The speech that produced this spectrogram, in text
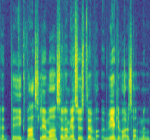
at det ikke var slemmere, selvom jeg synes, det var virkelig voldsomt. Men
